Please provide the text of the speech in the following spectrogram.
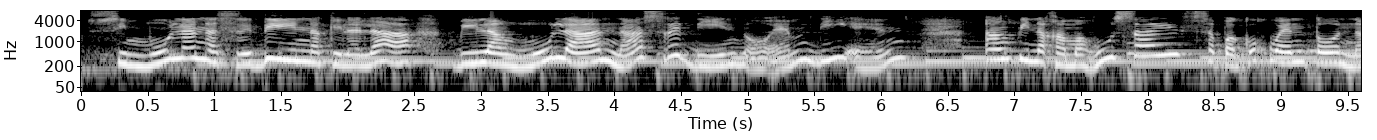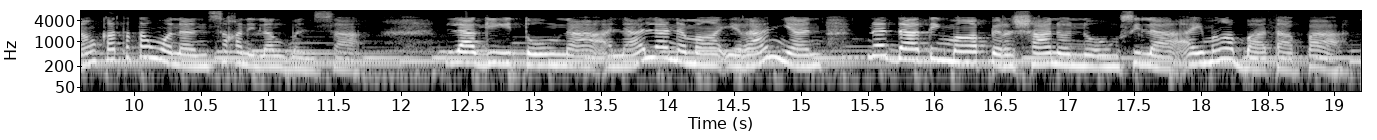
Si Mula Nasreddin na kilala bilang Mula Nasreddin o MDN ang pinakamahusay sa pagkukwento ng katatawanan sa kanilang bansa. Lagi itong naaalala ng mga Iranian na dating mga Persyano noong sila ay mga bata pa.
